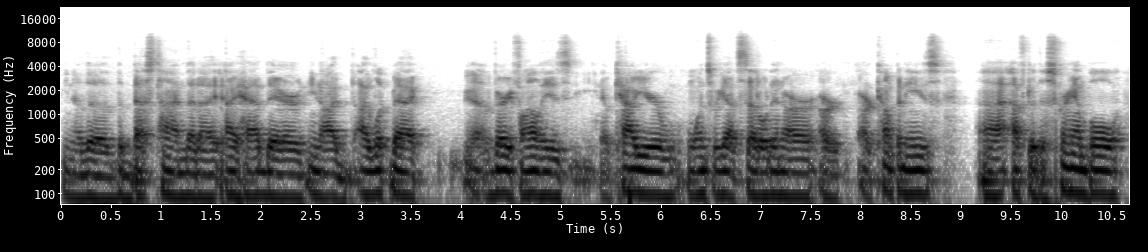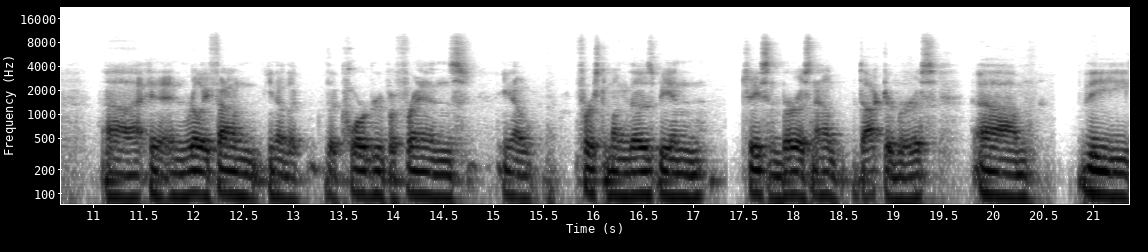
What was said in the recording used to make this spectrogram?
you know, the, the best time that I, I had there. You know, I, I look back very fondly as, you know, Cow year, once we got settled in our, our, our companies, uh, after the scramble, uh, and, and, really found you know the the core group of friends. You know, first among those being Jason Burris, now Dr. Burris. Um, the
